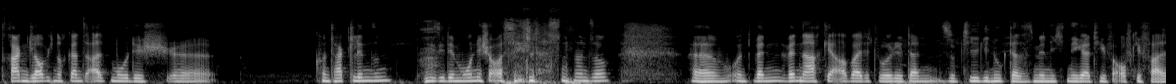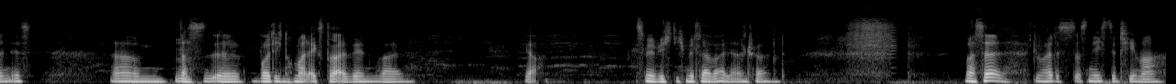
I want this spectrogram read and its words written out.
tragen, glaube ich, noch ganz altmodisch äh, Kontaktlinsen, die sie dämonisch aussehen lassen und so. Ähm, und wenn, wenn nachgearbeitet wurde, dann subtil genug, dass es mir nicht negativ aufgefallen ist. Ähm, Hm. Das äh, wollte ich nochmal extra erwähnen, weil ja, ist mir wichtig mittlerweile anscheinend. Marcel, du hattest das nächste Thema.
